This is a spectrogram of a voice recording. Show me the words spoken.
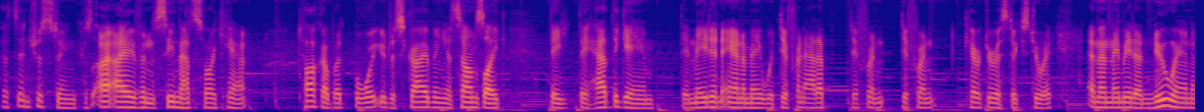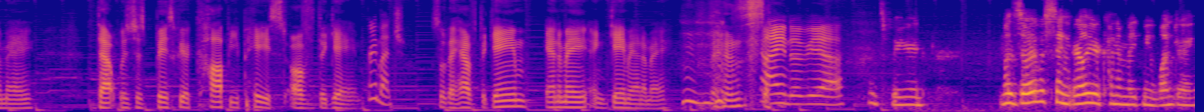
That's interesting because I, I haven't seen that, so I can't talk about. It, but what you're describing, it sounds like they they had the game, they made an anime with different adapt different different characteristics to it, and then they made a new anime that was just basically a copy paste of the game. Pretty much. So they have the game, anime, and game anime. so, kind of, yeah. That's weird. What Zoe was saying earlier kind of made me wondering,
